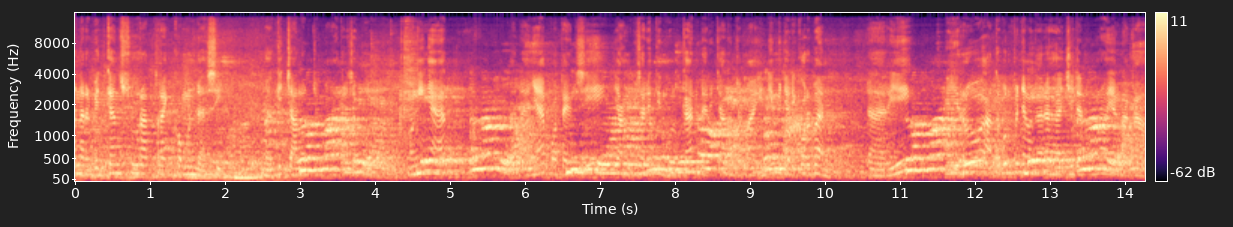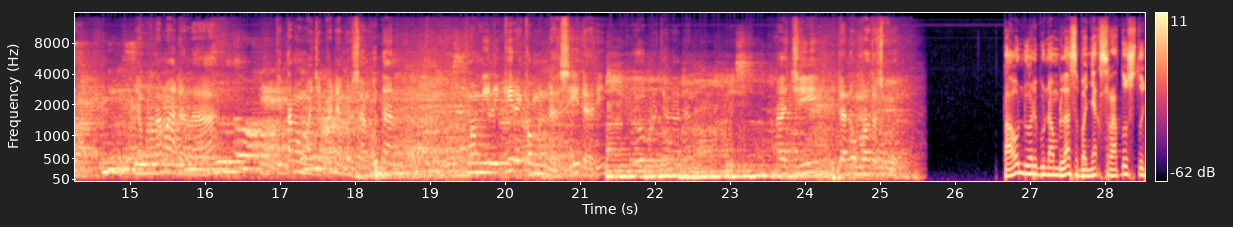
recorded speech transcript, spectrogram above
menerbitkan surat rekomendasi bagi calon jemaah tersebut. Mengingat adanya potensi yang bisa ditimbulkan dari calon jemaah ini menjadi korban dari biro ataupun penyelenggara haji dan umroh yang nakal. Yang pertama adalah kita mewajibkan yang bersangkutan memiliki rekomendasi dari biro perjalanan haji dan umroh tersebut. Tahun 2016 sebanyak 177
